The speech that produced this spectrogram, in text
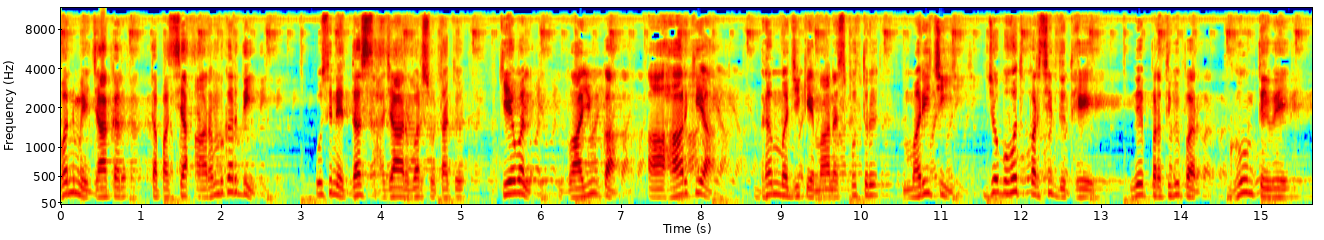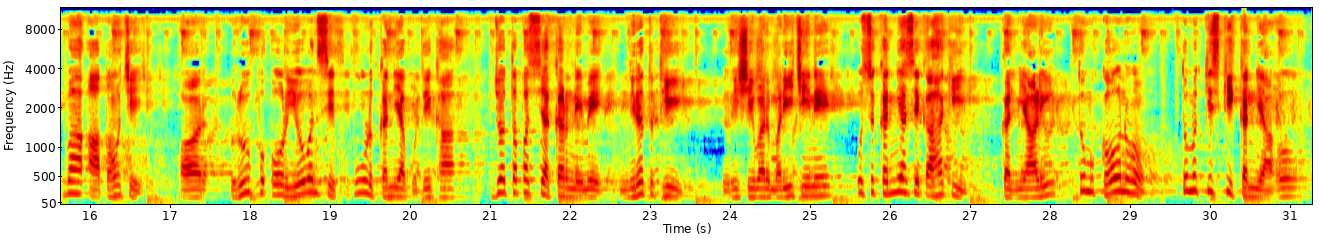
वन में जाकर तपस्या आरंभ कर दी। उसने दस हज़ार वर्षों तक केवल वायु का आहार किया, ब्रह्म जी के मानस पुत्र मरीचि जो बहुत प्रसिद्ध थे, वे पृथ्वी पर घूमते हुए वहाँ आ पहुँचे और रूप और यौवन से पूर्ण कन्या को देखा, जो तपस्या करने में निरत थी। ऋषिवर मरीचि ने उस कन्या से कहा कि कल्याणी तुम कौन हो? तुम किसकी कन्या हो?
